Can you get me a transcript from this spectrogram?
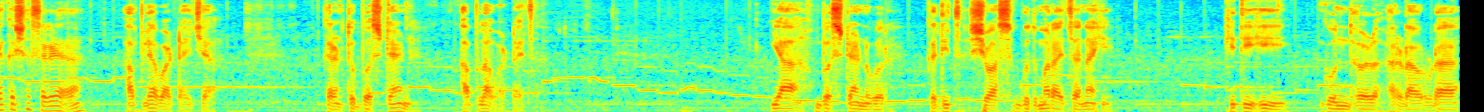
या कशा सगळ्या? आपल्या वाटायच्या. कारण तो बसस्टँड आपला वाटायचा. या बसस्टँडवर कधीच श्वास गुदमरायचा नाही. कितीही गोंधळ आरडाओरडा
